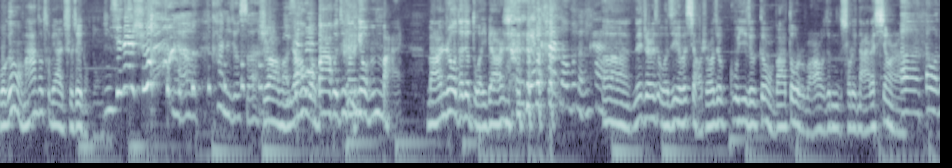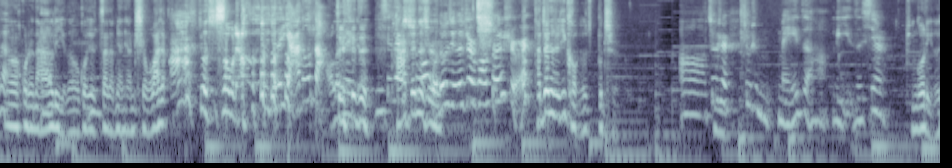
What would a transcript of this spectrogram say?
我跟我妈都特别爱吃这种东西，你现在说，看着就酸。知道吗？然后我爸会经常给我们买，买完之后他就躲一边儿去。连看都不能 看，啊，那阵儿我记得我小时候就故意就跟我爸逗着玩儿，我就手里拿个杏儿啊，呃，逗他，呃或者拿个李子，我过去在他面前吃，我爸就啊就受不了，就觉得牙都倒了 对那种。对对你现在说他真的是我都觉得这儿冒酸水儿。他真的是一口都不吃。哦，就是就是梅子哈，李子、杏儿、苹果、李子、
